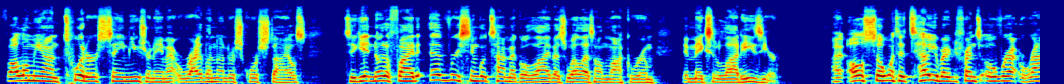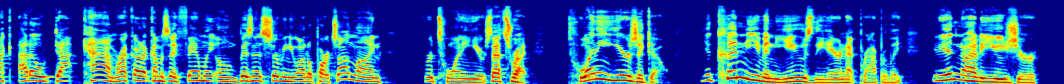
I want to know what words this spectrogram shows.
Follow me on Twitter, same username at Rylan underscore Stiles, to get notified every single time I go live, as well as on Locker Room. It makes it a lot easier. I also want to tell you about your friends over at rockauto.com. Rockauto.com is a family owned business serving you auto parts online for 20 years. That's right, 20 years ago. You couldn't even use the internet properly. You didn't know how to use your,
